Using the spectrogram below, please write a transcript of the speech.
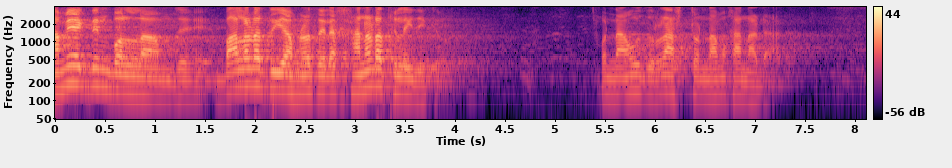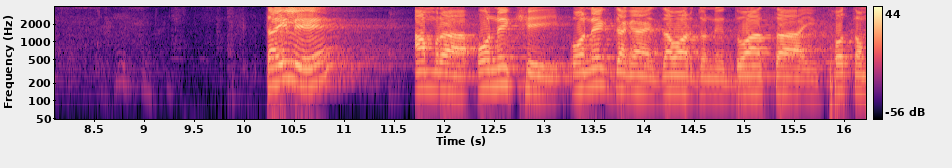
আমি একদিন বললাম যে বালাডা তুই আপনারা চাইলে খানাডা থেলেই যেত না হুজুর, রাষ্ট্রর নাম খানাডা তাইলে আমরা অনেকেই অনেক জায়গায় যাওয়ার জন্য দোয়া চাই, খতম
